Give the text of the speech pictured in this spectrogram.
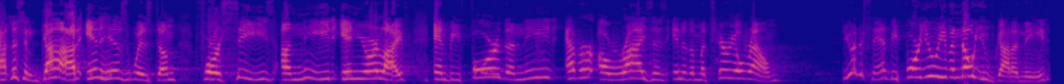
uh, listen, God in His wisdom foresees a need in your life and before the need ever arises into the material realm, do you understand? Before you even know you've got a need,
